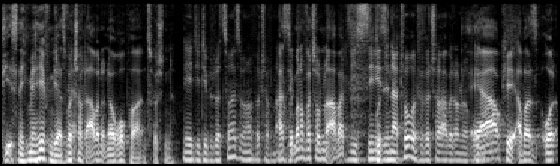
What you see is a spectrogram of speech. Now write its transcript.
die ist nicht mehr Häfen, die heißt Wirtschaft, Arbeit und Europa inzwischen. Nee, die Deputation ist immer noch Wirtschaft und Heißt die Arbeit. immer noch Wirtschaft und Arbeit? Sie ist die Senatorin für Wirtschaft, Arbeit und Europa. Ja, okay, aber so-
